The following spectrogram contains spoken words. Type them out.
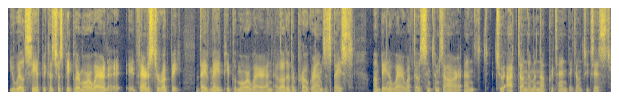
you will see it because just people are more aware. And uh, in fairness to rugby, they've made people more aware, and a lot of their programs is based on being aware what those symptoms are and to act on them and not pretend they don't exist.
